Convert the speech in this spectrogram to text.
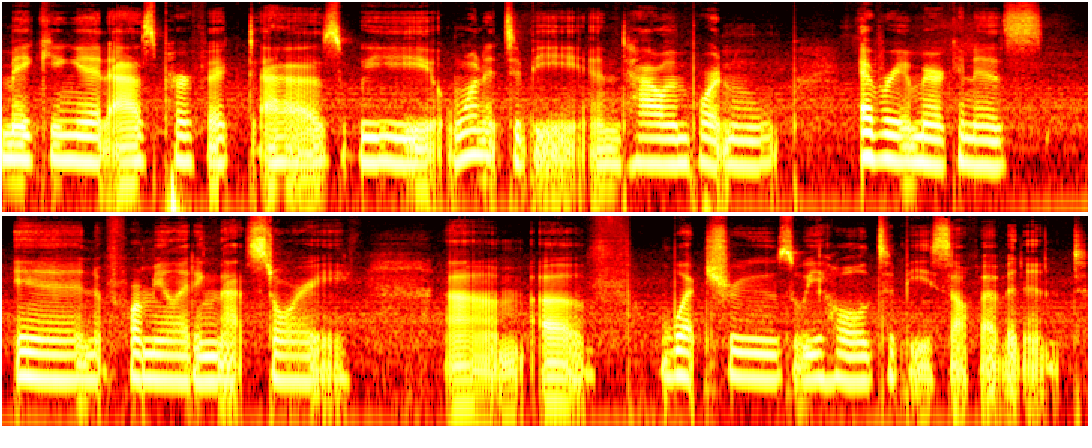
making it as perfect as we want it to be, and how important every American is in formulating that story um, of what truths we hold to be self evident.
